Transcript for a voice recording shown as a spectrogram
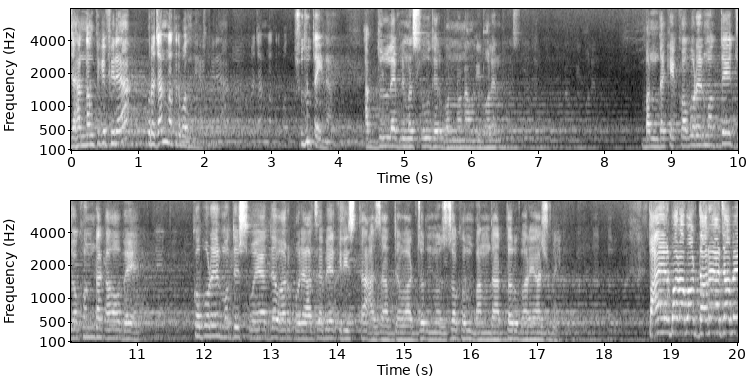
জাহান নাম থেকে ফিরে ওরা জান্নাতের পথে নিয়ে যাবে শুধু তাই না, আব্দুল্লাহ ইবনে মাসউদের বর্ণনা উনি বলেন, বান্দাকে কবরের মধ্যে যখন ডাকা হবে কবরের মধ্যে শোয়া দেওয়ার পরে আজাবে ফিরিস্তা আজাব দেওয়ার জন্য যখন বান্দার দরবারে আসবে, পায়ের বরাবর দাঁড়ায় যাবে।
